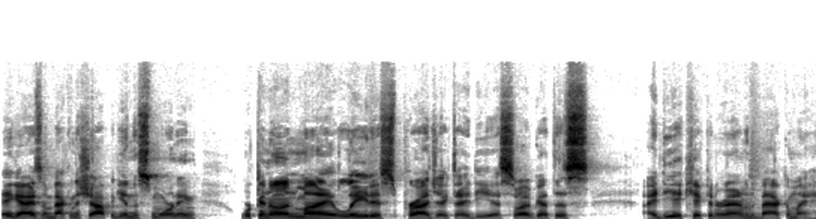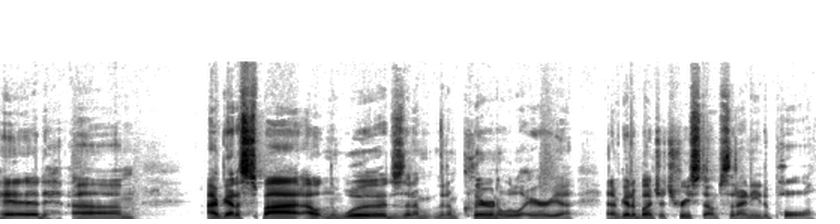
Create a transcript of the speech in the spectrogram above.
Hey guys, I'm back in the shop again this morning working on my latest project idea. So I've got this idea kicking around in the back of my head. Um, I've got a spot out in the woods that I'm, that I'm clearing a little area and I've got a bunch of tree stumps that I need to pull.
